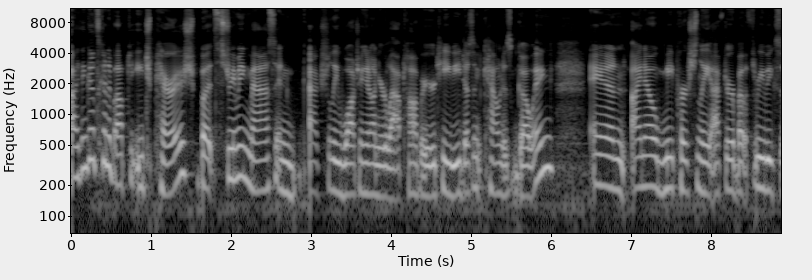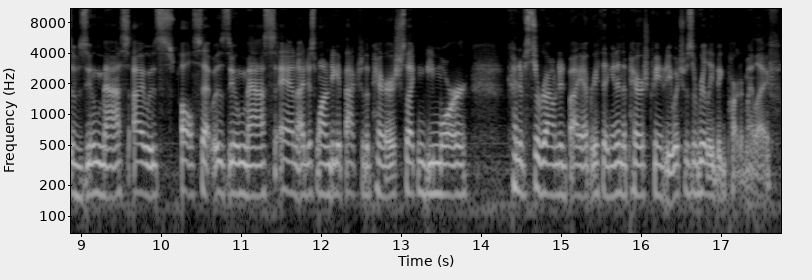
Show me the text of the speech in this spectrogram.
I think that's kind of up to each parish, but streaming mass and actually watching it on your laptop or your TV doesn't count as going. And I know me personally, after about three weeks of Zoom mass, I was all set with Zoom mass, and I just wanted to get back to the parish so I can be more kind of surrounded by everything and in the parish community, which was a really big part of my life.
